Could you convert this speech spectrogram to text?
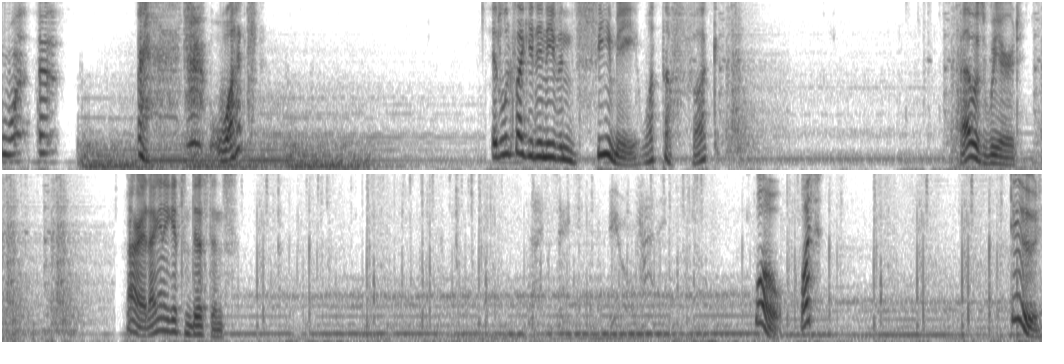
What? what? It looked like he didn't even see me. What the fuck? That was weird. Alright, I'm gonna get some distance. Whoa, what? Dude,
